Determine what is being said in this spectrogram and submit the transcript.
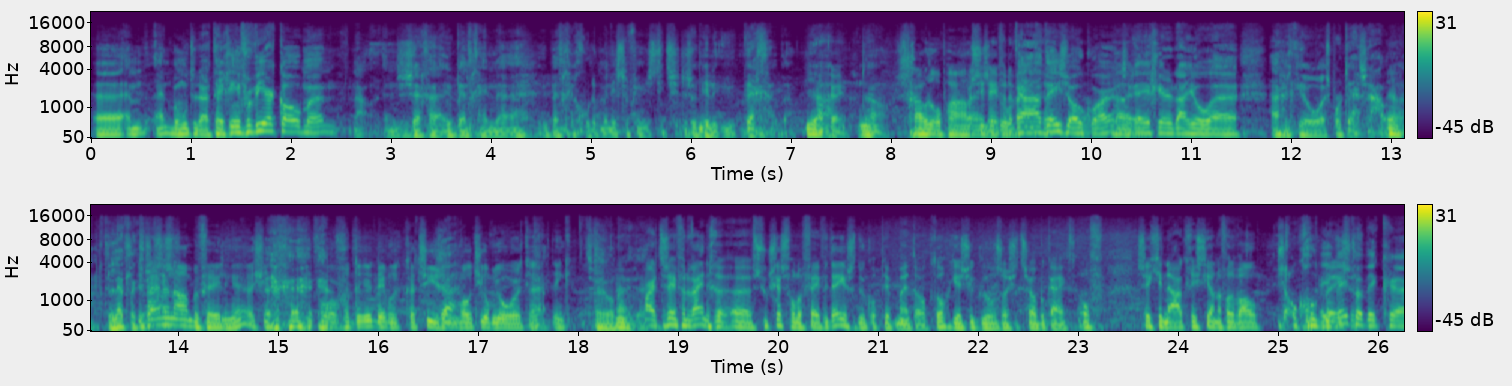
Eh, en, en we moeten daar tegen in verweer komen. Nou, en ze zeggen, u bent, geen, eh, u bent geen goede minister van Justitie, dus we willen u weg hebben. Ja. Oké. Nou, schouder ophalen. De Ja, deze ook hoor. Ja, Ze reageerden daar heel, eh, eigenlijk heel uh, sportief. Ze houden Ja. echt letterlijk. Het is bijna een aanbeveling, hè? Als je voor, voor de democratie zo'n Ja. motie om je oren krijgt, denk ik. Dat zou je ook kunnen zeggen. Maar het is een van de weinige eh, succesvolle VVD'ers natuurlijk op dit moment ook, toch? Jesse Guls, als je het zo bekijkt. Of zit je nou, Christiane van der Wal is ook goed En je bezig. weet wat ik eh,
